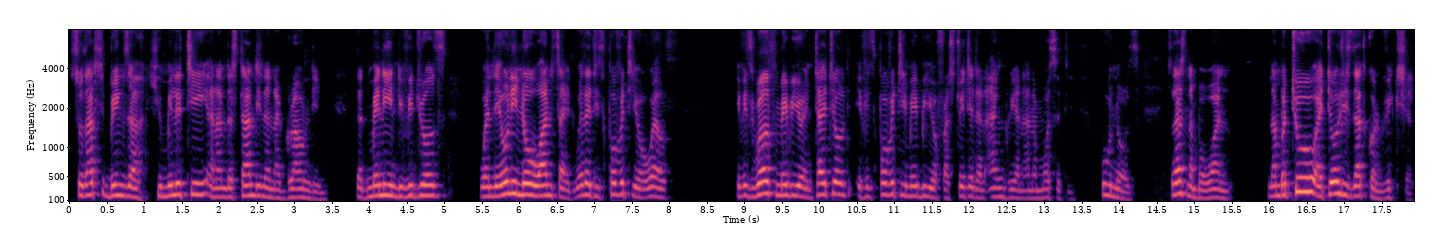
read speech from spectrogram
So that brings a humility, an understanding, and a grounding that many individuals, when they only know one side, whether it is poverty or wealth, if it's wealth, maybe you're entitled. If it's poverty, maybe you're frustrated and angry and animosity. Who knows? So that's number one. Number two, I told you is that conviction,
